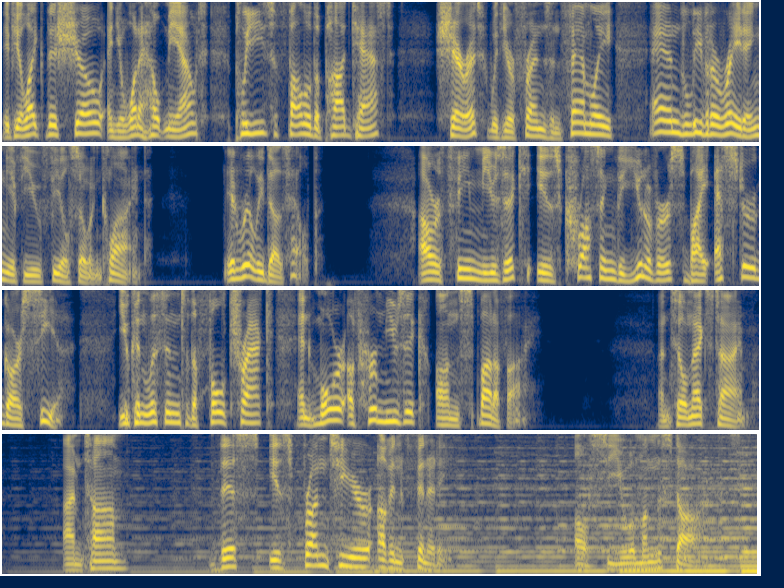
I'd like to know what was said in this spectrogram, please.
If you like this show and you want to help me out, please follow the podcast, share it with your friends and family, and leave it a rating if you feel so inclined. It really does help. Our theme music is Crossing the Universe by Ester Garcia. You can listen to the full track and more of her music on Spotify. Until next time, I'm Tom. This is Frontier of Infinity. I'll see you among the stars.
